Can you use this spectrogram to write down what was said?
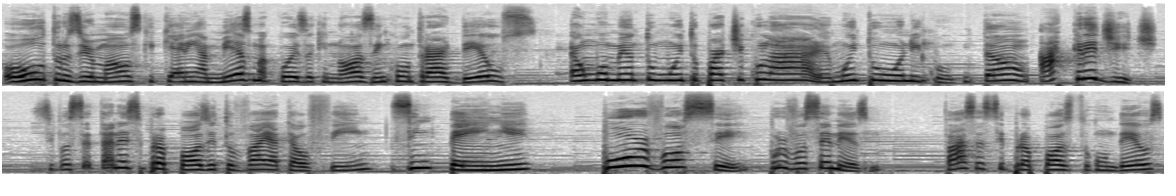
outros irmãos que querem a mesma coisa que nós, encontrar Deus, é um momento muito particular, é muito único. Então, acredite, se você está nesse propósito, vai até o fim, se empenhe por você, por você mesmo. Faça esse propósito com Deus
